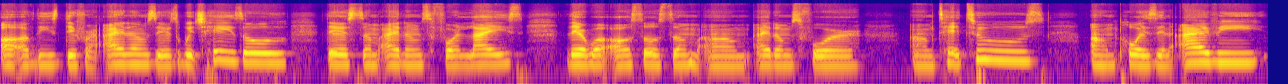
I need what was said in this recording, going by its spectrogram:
all of these different items. There's witch hazel. There's some items for lice. There were also some um, items for um, tattoos, um, poison ivy,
